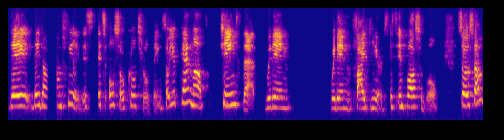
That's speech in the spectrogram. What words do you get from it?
they they don't feel it. It's it's also a cultural thing. So you cannot change that within within five years. It's impossible. So some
